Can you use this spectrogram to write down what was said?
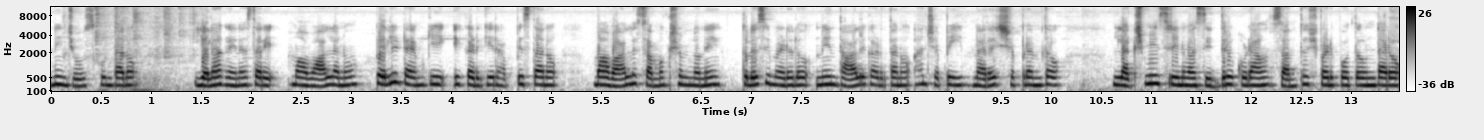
నేను చూసుకుంటాను. ఎలాగైనా సరే మా వాళ్ళను పెళ్ళి టైంకి ఇక్కడికి రప్పిస్తాను. మా వాళ్ళ సమక్షంలోనే తులసి మెడలో నేను తాళి కడతాను అని చెప్పి నరేష్ చెప్పడంతో లక్ష్మీ శ్రీనివాస్ ఇద్దరు కూడా సంతోషపడిపోతూ ఉంటారు.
